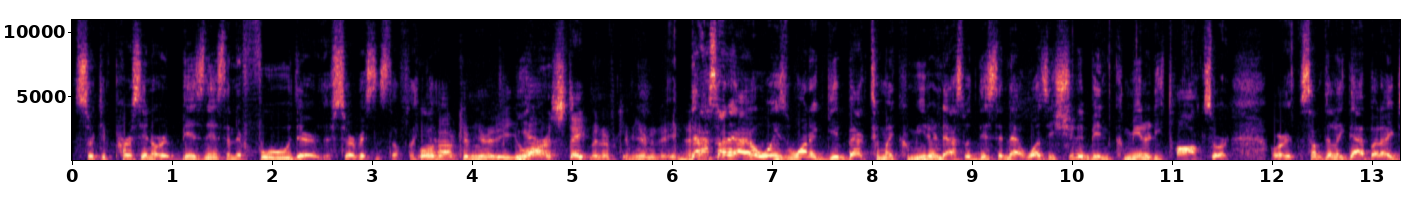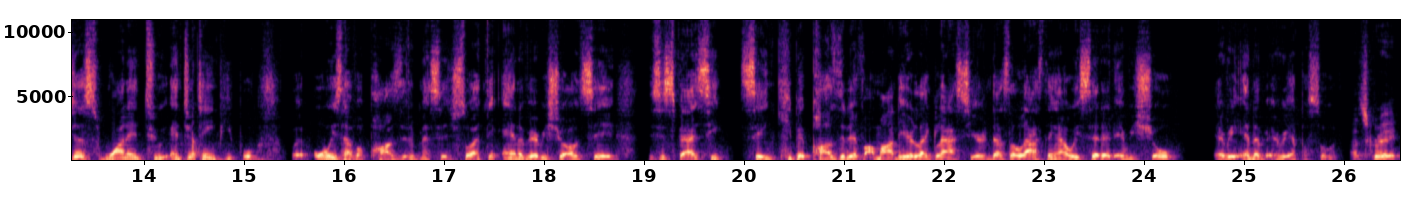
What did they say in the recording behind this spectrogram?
a certain person or a business and their food, their, their service and stuff like All that. All about community. You Yeah. are a statement of community. That's what I always want to give back to my community. And that's what this and that was. It should have been community talks or, or something like that. But I just wanted to entertain people, but always have a positive message. So at the end of every show, I would say, "This is Spaz saying, keep it positive. I'm out of here like last year." And that's the last thing I always said at every show, every end of every episode. That's great.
